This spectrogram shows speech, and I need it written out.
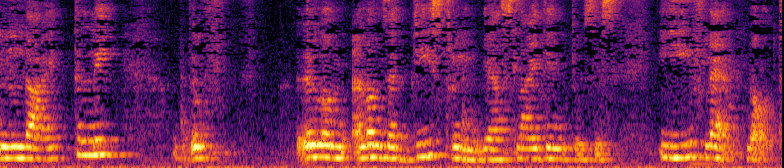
Lightly the along along the D string. We are sliding to this E flat note.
